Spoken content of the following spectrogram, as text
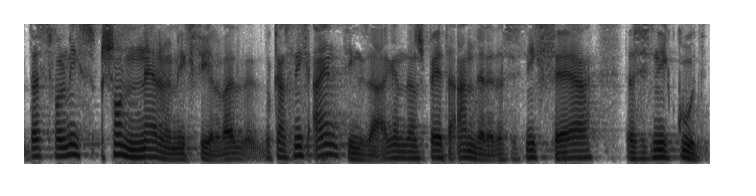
Das ist für mich schon nervt mich viel, weil du kannst nicht ein Ding sagen, dann später andere. Das ist nicht fair, das ist nicht gut.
